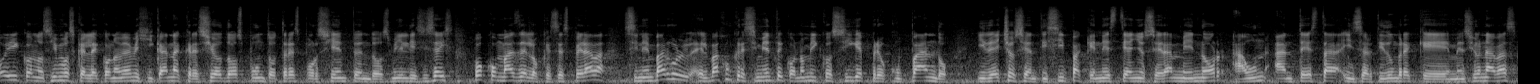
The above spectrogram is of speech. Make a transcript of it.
Hoy conocimos que la economía mexicana creció 2.3% en 2016, poco más de lo que se esperaba. Sin embargo, el bajo crecimiento económico sigue preocupando y de hecho se anticipa que en este año será menor aún ante esta incertidumbre que mencionabas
